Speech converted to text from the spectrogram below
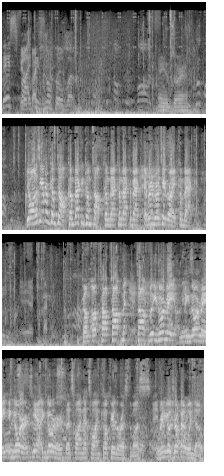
This fight is not over. Hey, it's Zarya. Yo, honestly, everyone come top. Come back and come top. Come back, come back, come back. Everyone rotate right. Come back. Yeah, yeah, come back, man. Come up top, top, mi- top. Ignore me. Ignore me. Ignore her. Yeah, ignore her. That's fine. That's fine. Come up here, the rest of us. We're gonna go drop out window.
